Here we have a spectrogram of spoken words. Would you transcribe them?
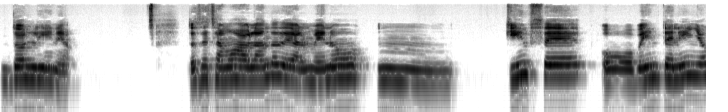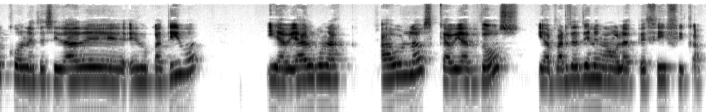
dos líneas. Entonces estamos hablando de al menos mmm, 15 o 20 niños con necesidades educativas y había algunas aulas que había dos y aparte tienen aula específica.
